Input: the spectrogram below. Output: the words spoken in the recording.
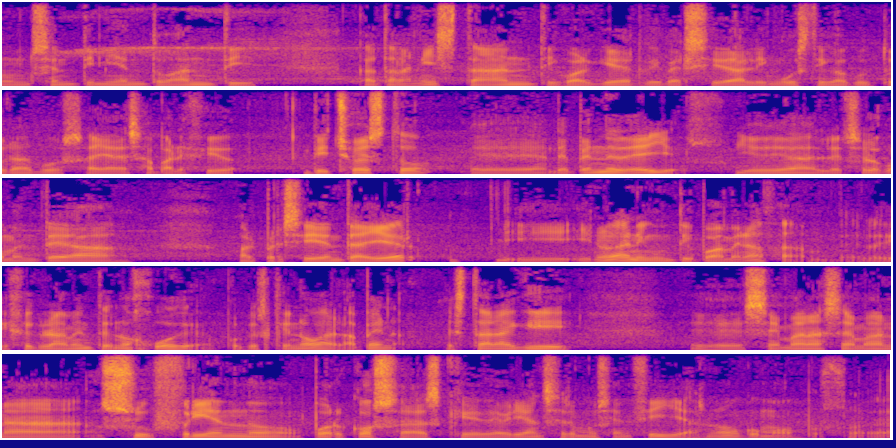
un sentimiento anti catalanista, anti cualquier diversidad lingüística, cultural, pues haya desaparecido. Dicho esto, eh, depende de ellos. Yo ya se lo comenté a, al presidente ayer y, y no era ningún tipo de amenaza. Le dije claramente, no juegue, porque es que no vale la pena estar aquí eh, semana a semana sufriendo por cosas que deberían ser muy sencillas, ¿no? como pues, eh,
